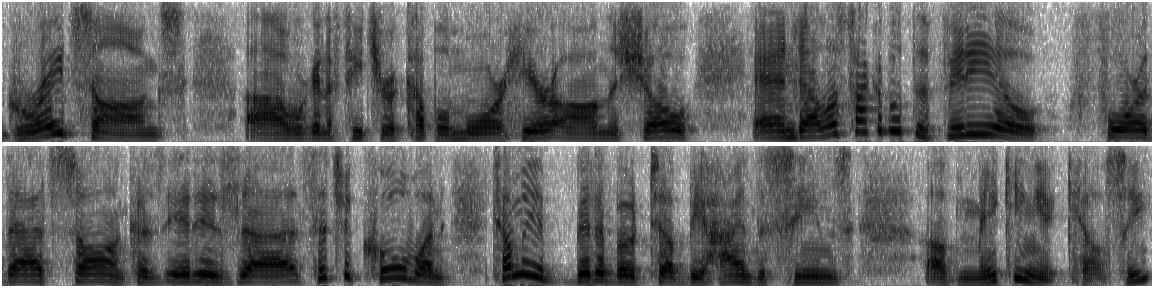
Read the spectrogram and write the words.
great songs. Uh, we're going to feature a couple more here on the show. And uh, let's talk about the video for that song because it is uh, such a cool one. Tell me a bit about uh, behind the scenes of making it, Kelsi.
